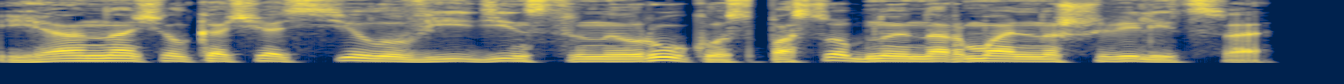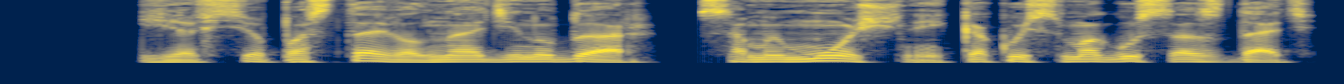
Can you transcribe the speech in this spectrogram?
Я начал качать силу в единственную руку, способную нормально шевелиться. Я все поставил на один удар, самый мощный, какой смогу создать.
